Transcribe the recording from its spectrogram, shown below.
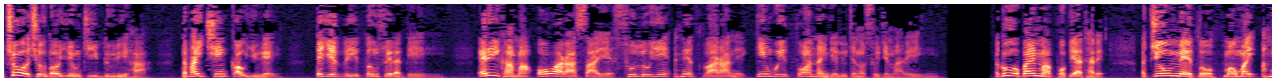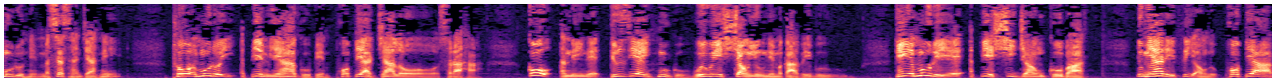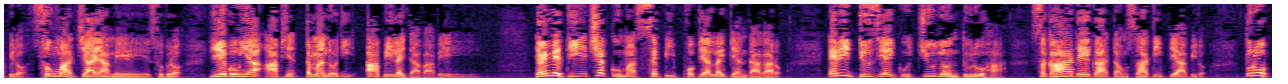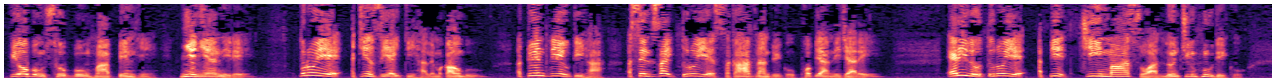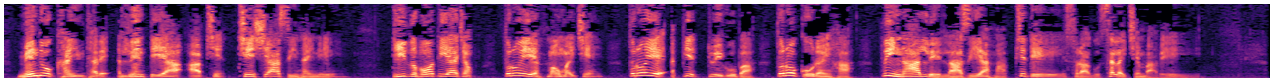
အချို့အချို့သောယုံကြည်သူတွေဟာတပိုက်ချင်းကောက်ယူတယ်တရသေးသုံးဆွဲတတ်တယ်အဲ့ဒီခါမှာဩဝါဒစာရဲ့ဆိုလိုရင်းအနှစ်သာရနဲ့ကင်းဝေးသွားနိုင်တယ်လို့ကျွန်တော်ဆိုချင်ပါတယ်အခုအပိုင်းမှာဖော်ပြထားတဲ့အကျိုးမဲ့သောမှောင်မိုက်အမှုတို့နှင့်မဆက်ဆံကြနှင့်ထိုအမှုတို့၏အပြစ်များကိုပင်ဖော်ပြကြလောဆရာဟာကို့အနေနဲ့ဒုစရိုက်မှုကိုဝေဝေးရှောင်ယုံနေမကသေးဘူးဒီအမှုတွေရဲ့အပြစ်ရှိကြောင်းကိုပါ သူများတွေသိအောင်လို့ဖော်ပြပြီးတော့ဆုံးမကြရမယ်ဆိုပြီးတော့ရေပုံရအားဖြင့်တမန်တော်ကြီးအားပေးလိုက်တာပါပဲဒါပေမဲ့ဒီအချက်ကိုမှဆက်ပြီးဖော်ပြလိုက်ပြန်တာကတော့အဲ့ဒီဒုစရိုက်ကိုကျူးလွန်သူတို့ဟာစကားတဲကတောင်ဇာတိပြပြီးတော့သူတို့ပြောပုံဆိုပုံမှာပင်လျင်ညဉ့်ညမ်းနေတယ်သူတို့ရဲ့အကျင့်စရိုက်တွေဟာလည်းမကောင်းဘူးအတွင်းတရုတ်တွေဟာအစဉ်တစိုက်သူတို့ရဲ့စကားသံတွေကိုဖော်ပြနေကြတယ်အဲ့ဒီလိုသူတို့ရဲ့အပြစ်ကြီးမားစွာလွန်ကျူးမှုတွေကို မင်းတို့ခံယူထားတဲ့အလင်းတရားအဖြစ်ထင်ရှားစေနိုင်တယ်ဒီသဘောတရားကြောင့်သူတို့ရဲ့မှောင်မိုက်ခြင်းသူတို့ရဲ့အပြစ်တွေကိုပါသူတို့ကိုယ်တိုင်ဟာသိနာလေလာစေရမှာဖြစ်တယ်ဆိုတာကိုဆက်လိုက်ခြင်းပါပဲ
